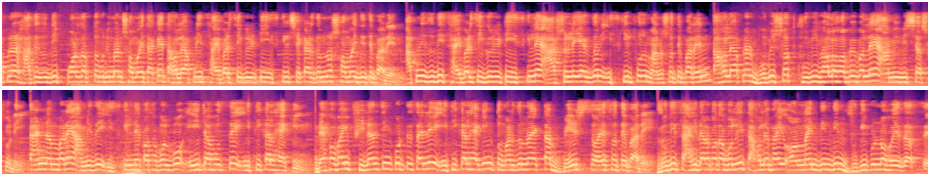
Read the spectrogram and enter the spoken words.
আপনার হাতে যদি পর্যাপ্ত পরিমাণ সময় থাকে, তাহলে আপনি সাইবার সিকিউরিটি স্কিল শেখার জন্য সময় দিতে পারেন। আপনি যদি সাইবার সিকিউরিটি স্কিলে আসলেই একজন স্কিলফুল মানুষ হতে পারেন, তাহলে আপনার ভবিষ্যৎ খুবই ভালো হবে বলে আমি বিশ্বাস করি। চার নাম্বারে আমি যে স্কিল নিয়ে কথা বলব, এইটা হচ্ছে ইথিক্যাল হ্যাকিং দেখো ভাই ফ্রিল্যান্সিং করতে চাইলে ইথিক্যাল হ্যাকিং তোমার জন্য একটা বেস্ট চয়েস হতে পারে। যদি চাহিদার কথা বলি, তাহলে ভাই অনলাইন দিন দিন ঝুঁকিপূর্ণ হয়ে যাচ্ছে।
